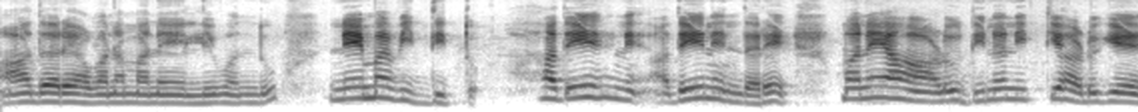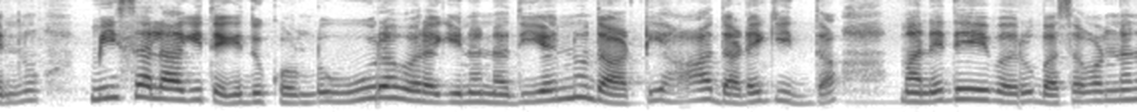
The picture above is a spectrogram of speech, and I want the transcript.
ಆದರೆ ಅವನ ಮನೆಯಲ್ಲಿ ಒಂದು ನೇಮವಿದ್ದಿತ್ತು. ಅದೇನೆ ಅದೇನೆಂದರೆ ಮನೆಯ ಆಳು ದಿನನಿತ್ಯ ಅಡುಗೆಯನ್ನು ಮೀಸಲಾಗಿ ತೆಗೆದುಕೊಂಡು ಊರ ಹೊರಗಿನ ನದಿಯನ್ನು ದಾಟಿ ಆ ದಡಗಿದ್ದ ಮನೆದೇವರು ಬಸವಣ್ಣನ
